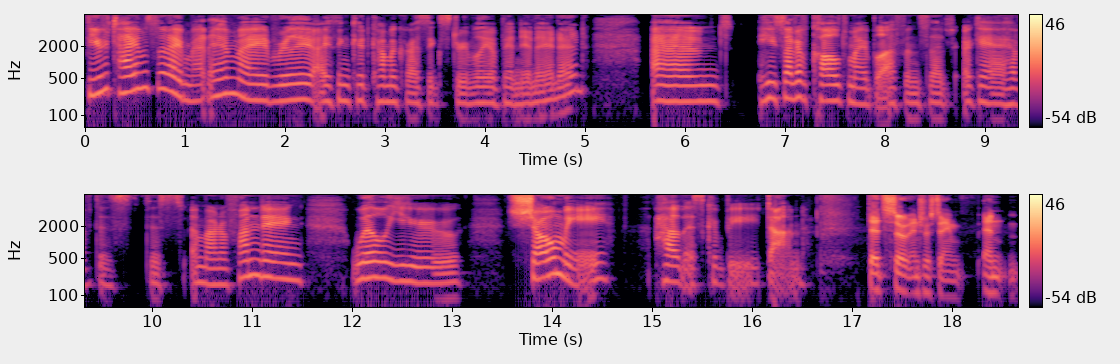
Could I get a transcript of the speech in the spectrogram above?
few times that I met him, I really, I think, had come across extremely opinionated. And he sort of called my bluff and said, "Okay, I have this this amount of funding. Will you show me how this could be done?" That's so interesting. And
